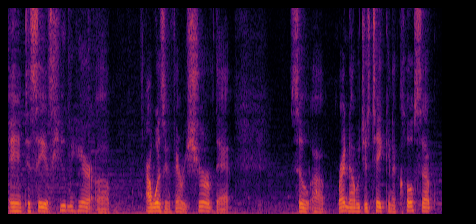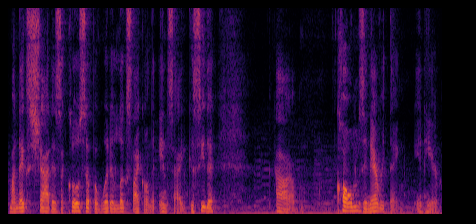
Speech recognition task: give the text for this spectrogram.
and to say it's human hair um, I wasn't very sure of that. So uh, right now we're just taking a close-up. My next shot is a close-up of what it looks like on the inside. You can see the um, combs and everything in here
